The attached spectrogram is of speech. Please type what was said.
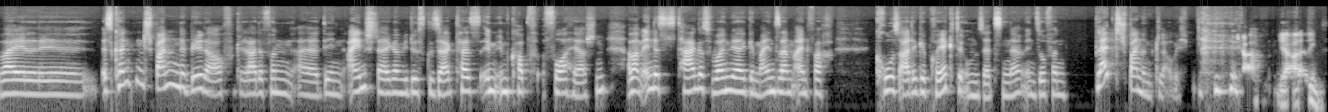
Weil äh, es könnten spannende Bilder auch gerade von äh, den Einsteigern, wie du es gesagt hast, im, im Kopf vorherrschen. Aber am Ende des Tages wollen wir gemeinsam einfach großartige Projekte umsetzen. Ne? Insofern bleibt spannend, glaube ich. Ja, ja, allerdings.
